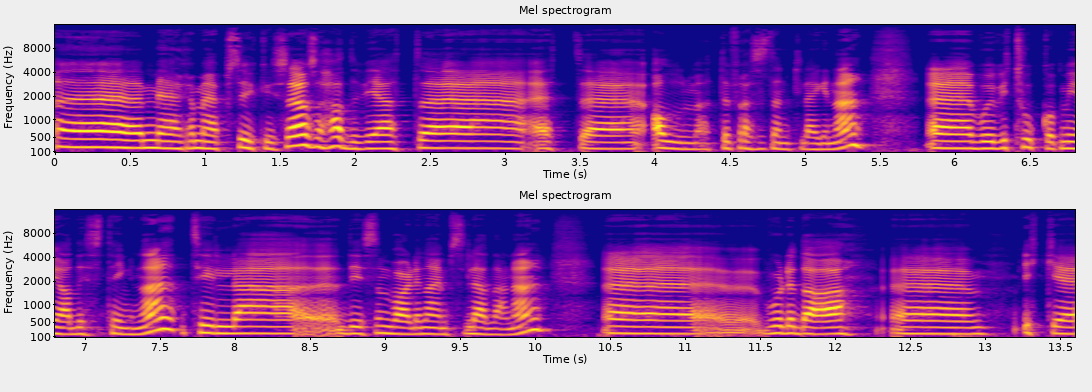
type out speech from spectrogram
eh, mer og mer på sykehuset, så hadde vi et, et, et eh, allmøte for assistentlegene eh, hvor vi tok opp mye av disse tingene til eh, de som var de nærmeste lederne. Eh, hvor det da eh, ikke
